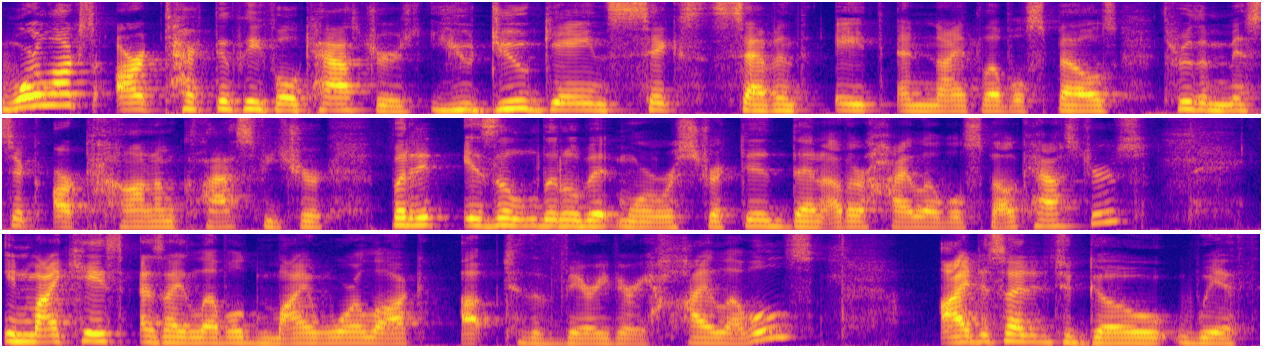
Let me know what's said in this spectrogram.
Warlocks are technically full casters. You do gain 6th, 7th, 8th, and 9th level spells through the Mystic Arcanum class feature, but it is a little bit more restricted than other high level spellcasters. In my case, as I leveled my Warlock up to the very, very high levels, I decided to go with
